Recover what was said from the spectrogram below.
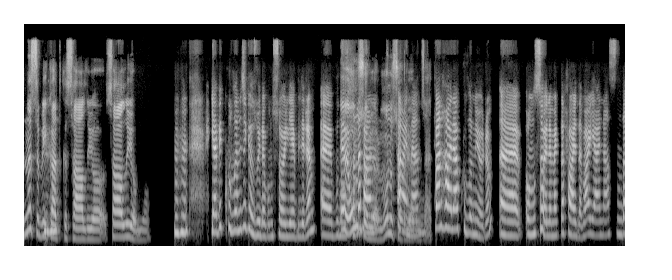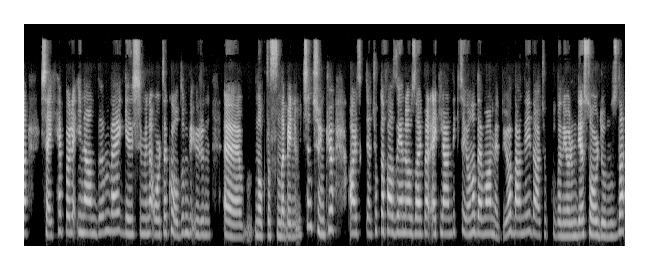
nasıl bir katkı sağlıyor? Sağlıyor mu? Hı hı. Ya bir kullanıcı gözüyle bunu söyleyebilirim e, bu Evet onu noktada. Ben soruyorum. Onu soruyorum aynen zaten. ben hala kullanıyorum. E, onu söylemekte fayda var. Yani aslında şey hep böyle inandığım ve gelişimine ortak olduğum bir ürün e, noktasında benim için. Çünkü artık yani çok da fazla yeni özellikler eklendikçe yoluna devam ediyor. Ben neyi daha çok kullanıyorum diye sorduğunuzda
